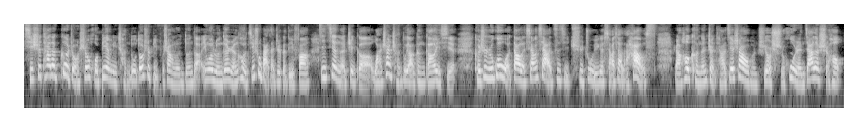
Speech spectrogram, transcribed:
其实它的各种生活便利程度都是比不上伦敦的，因为伦敦人口基数摆在这个地方，基建的这个完善程度要更高一些。可是如果我到了乡下，自己去住一个小小的 house，然后可能整条街上我们。只有十户人家的时候，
